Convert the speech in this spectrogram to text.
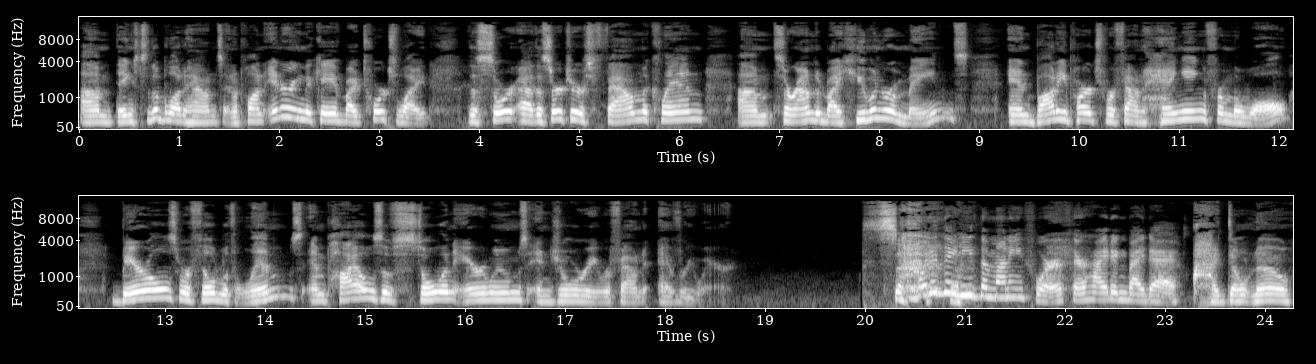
um, thanks to the bloodhounds. And upon entering the cave by torchlight, the sor- uh, the searchers found the clan um, surrounded by human remains, and body parts were found hanging from the wall. Barrels were filled with limbs, and piles of stolen heirlooms and jewelry were found everywhere. So What did they need the money for if they're hiding by day? I don't know.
